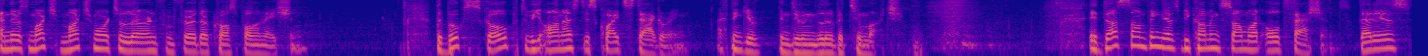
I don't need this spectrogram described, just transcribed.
And there's much, much more to learn from further cross pollination. The book's scope, to be honest, is quite staggering. I think you've been doing a little bit too much it does something that is becoming somewhat old fashioned. That is,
